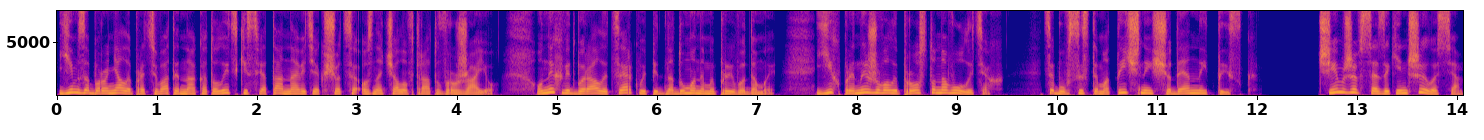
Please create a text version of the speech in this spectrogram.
Їм забороняли працювати на католицькі свята, навіть якщо це означало втрату врожаю. У них відбирали церкви під надуманими приводами. Їх принижували просто на вулицях. Це був систематичний щоденний тиск. Чим же все закінчилося?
